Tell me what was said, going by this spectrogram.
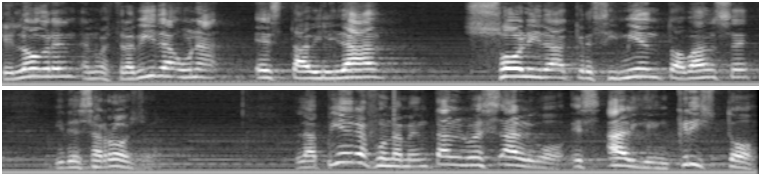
que logren en nuestra vida una estabilidad sólida, crecimiento, avance y desarrollo. La piedra fundamental no es algo, es alguien, Cristo.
